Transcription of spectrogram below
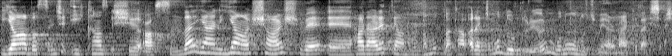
yağ basıncı ikaz ışığı aslında. Yani yağ, şarj ve e, hararet yandığında mutlaka aracımı durduruyorum. Bunu unutmuyorum arkadaşlar.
